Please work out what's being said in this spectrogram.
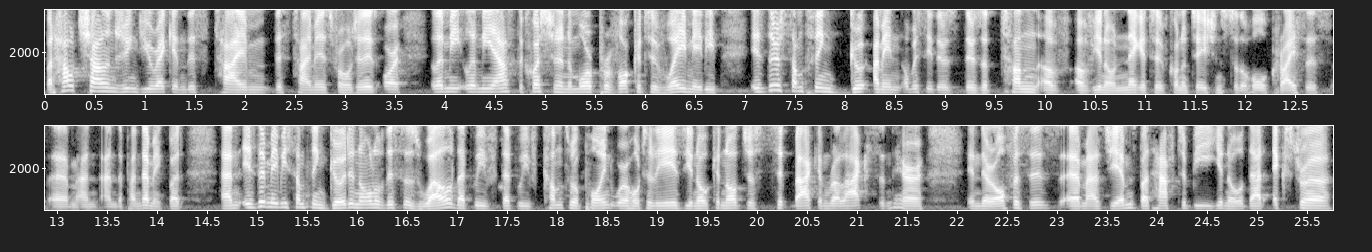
but how challenging do you reckon this time this time is for hoteliers? Or let me let me ask the question in a more provocative way maybe. Is there something good? I mean obviously there's there's a ton of of you know negative connotations to the whole crisis um, and and the pandemic. But um, is there maybe something good in all of this as well that we've that we've come to a point where hoteliers, you know, cannot just sit back and relax in their in their offices um, as GMs, but have to be, you know, that extra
